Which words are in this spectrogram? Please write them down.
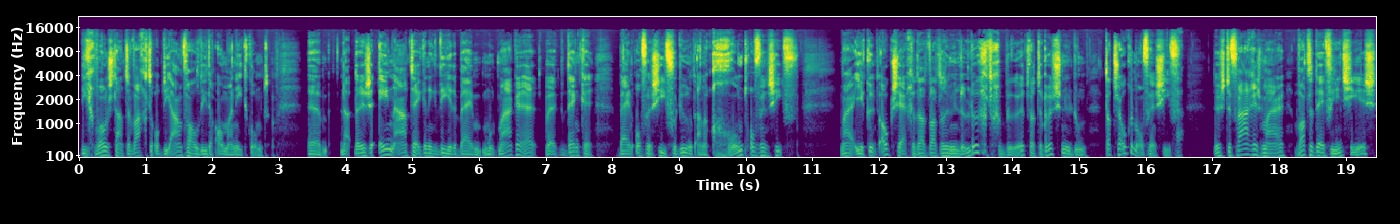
die gewoon staan te wachten op die aanval die er allemaal niet komt. Um, nou, er is één aantekening die je erbij moet maken. Hè. We denken bij een offensief voortdurend aan een grondoffensief. Maar je kunt ook zeggen dat wat er nu in de lucht gebeurt, wat de Russen nu doen, dat is ook een offensief. Ja. Dus de vraag is maar wat de definitie is.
